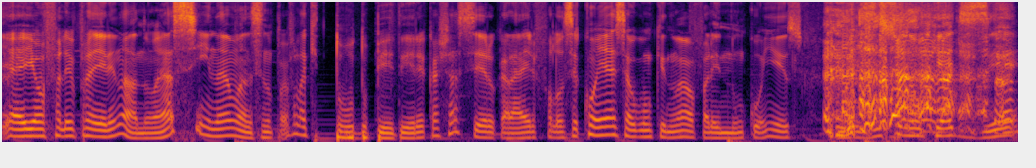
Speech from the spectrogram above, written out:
e aí eu falei pra ele: Não, não é assim, né, mano? Você não pode falar que todo pedreiro é cachaceiro, cara. Aí ele falou: Você conhece algum que não é? Eu falei: Não conheço. Mas isso não quer dizer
